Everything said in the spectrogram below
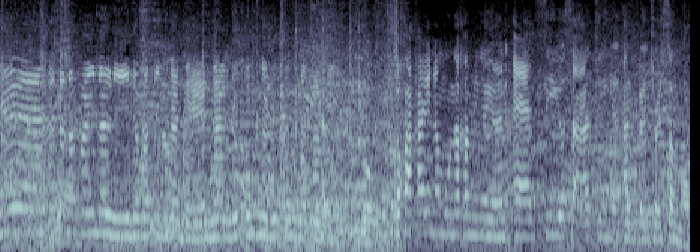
Yes, ito na finally, dumating na din. Gutom na na kami. So, kakain na muna kami ngayon and see you sa ating adventure sa mall.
